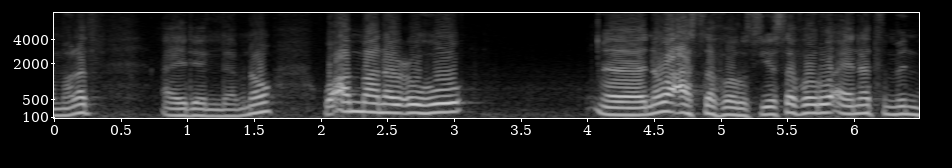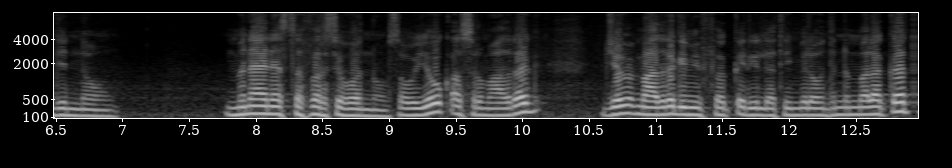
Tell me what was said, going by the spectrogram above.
ለማለት አይደለም ነው። ወአማ ነውዑሁ ነውዕ አሰፈሩስ የሰፈሩ አይነት ምንድን ነው ምን አይነት ሰፈር ሲሆን ነው ሰውየው ቀስር ማድረግ ጀምዕ ማድረግ የሚፈቀድለት የሚለውን ትንመለከት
